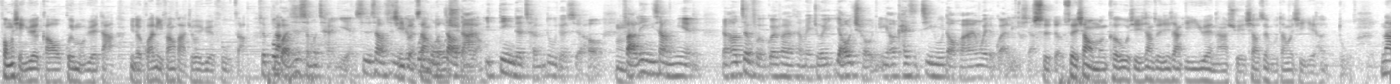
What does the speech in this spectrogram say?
风险越高，规模越大，你的管理方法就会越复杂。就不管是什么产业，事实上是你的规模到达一定的程度的时候，法令上面。然后政府的规范上面就会要求你要开始进入到环安卫的管理上。是的，所以像我们客户，其实像最近像医院啊、学校、政府单位其实也很多。那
